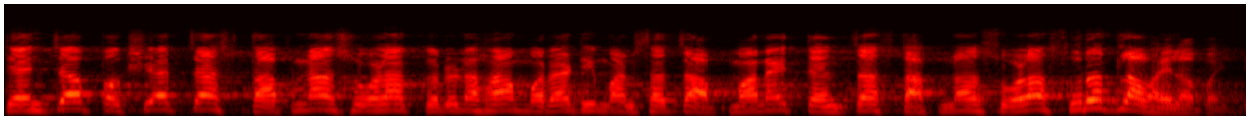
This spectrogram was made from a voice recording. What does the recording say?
त्यांच्या पक्षाचा स्थापना सोहळा करणं हा मराठी माणसाचा अपमान आहे. त्यांचा स्थापना सोहळा सुरतला व्हायला पाहिजे.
